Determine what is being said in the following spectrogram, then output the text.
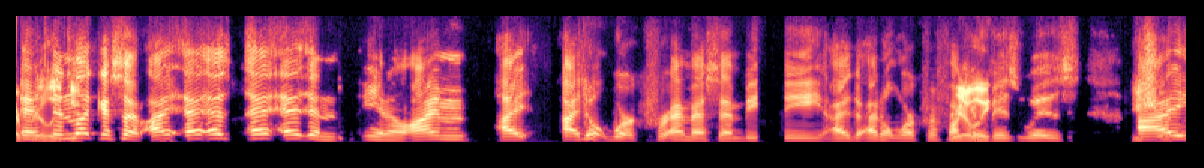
and, really and do. like I said, I as, as and you know I'm I I don't work for MSNBC. I, I don't work for fucking Really? BizWiz. You sure? I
